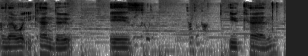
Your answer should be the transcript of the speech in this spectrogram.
And now what you can do is you View.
